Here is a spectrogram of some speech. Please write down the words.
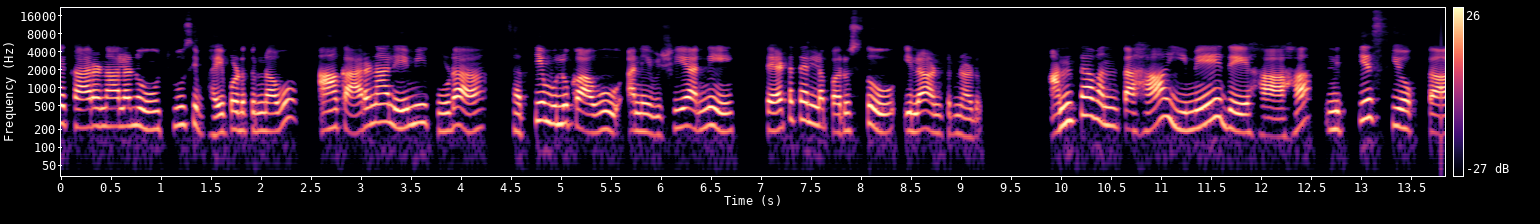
ఏ కారణాలను చూసి భయపడుతున్నావో ఆ కారణాలేమీ కూడా సత్యములు కావు అనే విషయాన్ని తేటతెల్లపరుస్తూ ఇలా అంటున్నాడు. అంతవంత ఇమే దేహా నిత్యస్యోక్తా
